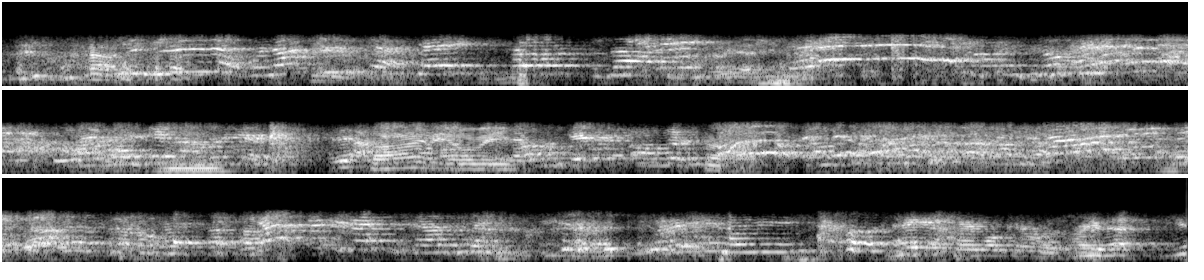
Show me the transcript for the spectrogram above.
We're doing that. We're not doing that. Okay? So, I won't get on there. Naomi. Don't get it on the Hey, okay, okay, okay. Hey,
